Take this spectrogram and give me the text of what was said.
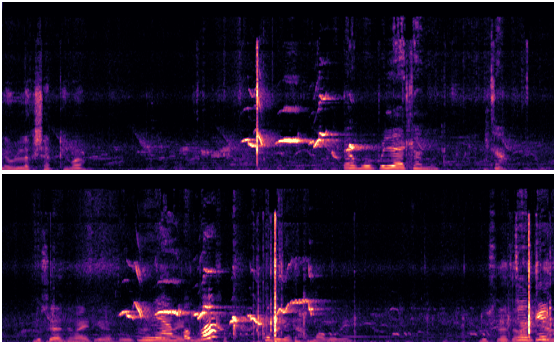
एवढं लक्षात ठेवा. दुसऱ्याचं वाईट केलं दुसऱ्याचं वाईट थांबा बघूया. दुसऱ्याचं वाईट केलं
